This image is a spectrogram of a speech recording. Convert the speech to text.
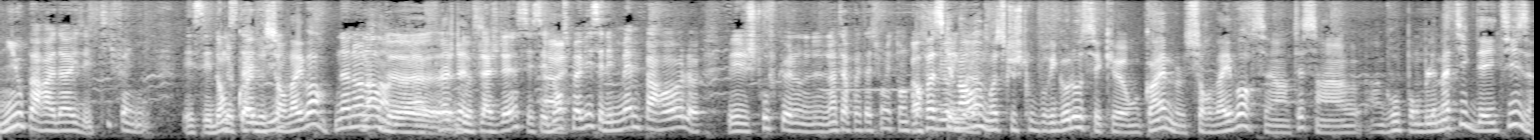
New Paradise et Tiffany. Et c'est dans de quoi, ta de vie. Survivor Non, non, non, de, de Flashdance. de Flashdance. Et c'est Ah dans ouais. ma vie, c'est les mêmes paroles. Mais je trouve que l'interprétation est encore Enfin, ce qui est marrant, moi, ce que je trouve rigolo, c'est que on- quand même, Survivor, c'est un, c'est un, un groupe emblématique des 80s.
